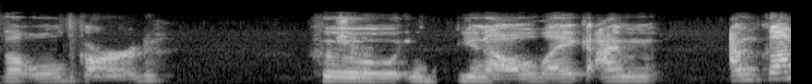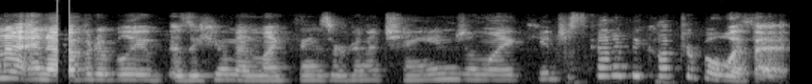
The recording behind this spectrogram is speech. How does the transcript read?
the old guard, who you know, like I'm, I'm gonna inevitably, as a human, like things are gonna change, and like you just gotta be comfortable with it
